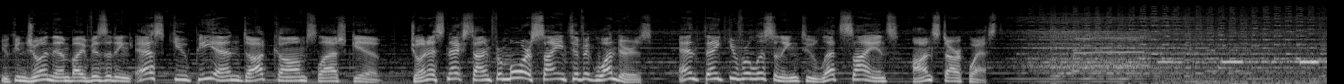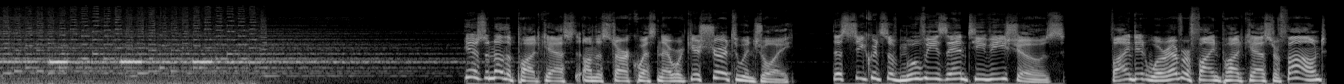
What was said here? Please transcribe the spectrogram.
You can join them by visiting sqpn.com slash give. Join us next time for more scientific wonders, and thank you for listening to Let's Science on StarQuest. Here's another podcast on the StarQuest network you're sure to enjoy The Secrets of Movies and TV Shows. Find it wherever fine podcasts are found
